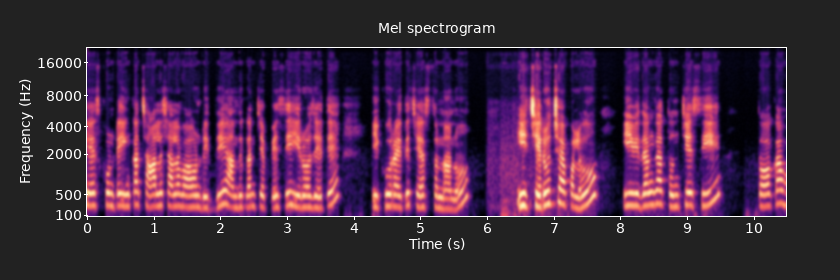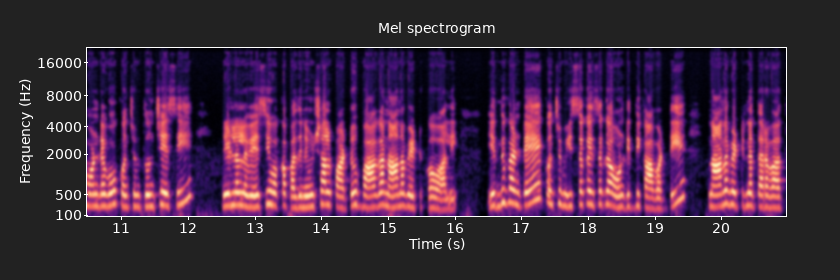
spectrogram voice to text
చేసుకుంటే ఇంకా చాలా చాలా బాగుండిద్ది. అందుకని చెప్పేసి ఈరోజైతే ఈ కూర అయితే చేస్తున్నాను. ఈ చెరువు చేపలు ఈ విధంగా తుంచేసి తోక మొండెము కొంచెం తుంచేసి నీళ్ళలో వేసి ఒక పది నిమిషాల పాటు బాగా నానబెట్టుకోవాలి. ఎందుకంటే కొంచెం ఇసుక ఇసుక ఉండిద్ది కాబట్టి నానబెట్టిన తర్వాత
